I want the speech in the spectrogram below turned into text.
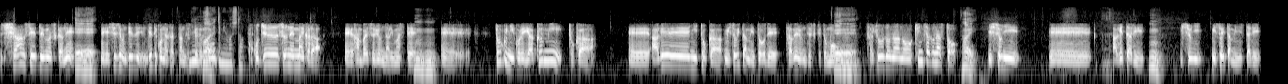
市販性といいますかね、ええ、ええ。えー市場に出て出てこなかったんですけども、はい初めて見ました。ここ十数年前から、えー販売するようになりまして、うんうん。えー特にこれ、薬味とか、えー揚げ煮とか、味噌炒め等で食べるんですけども、ええ先ほどのあの巾着ナスとはい。一緒に、えー揚げたり、うん。一緒に味噌炒めにしたり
